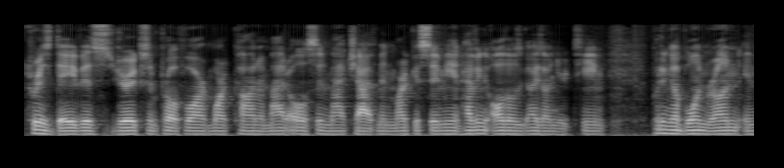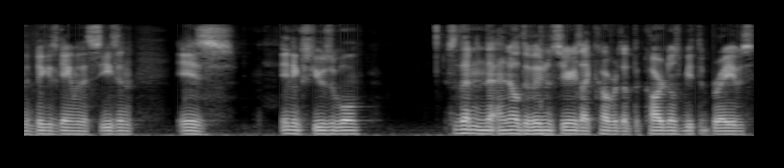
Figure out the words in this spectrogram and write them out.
Khris Davis, Jurickson Profar, Mark Canha, Matt Olson, Matt Chapman, Marcus Semien, having all those guys on your team, putting up one run in the biggest game of the season is inexcusable. So then in the NL Division Series, I covered that the Cardinals beat the Braves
